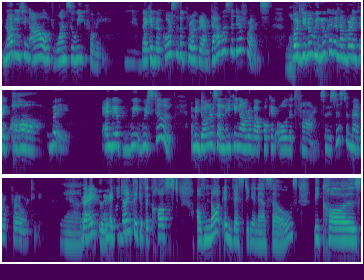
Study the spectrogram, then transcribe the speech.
not eating out once a week for me mm. like in the course of the program that was the difference yeah. but you know we look at a number and think oh but and we, we we're still I mean, dollars are leaking out of our pocket all the time. So it's just a matter of priority. Yeah, right. I mean, and you don't think of the cost of not investing in ourselves because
